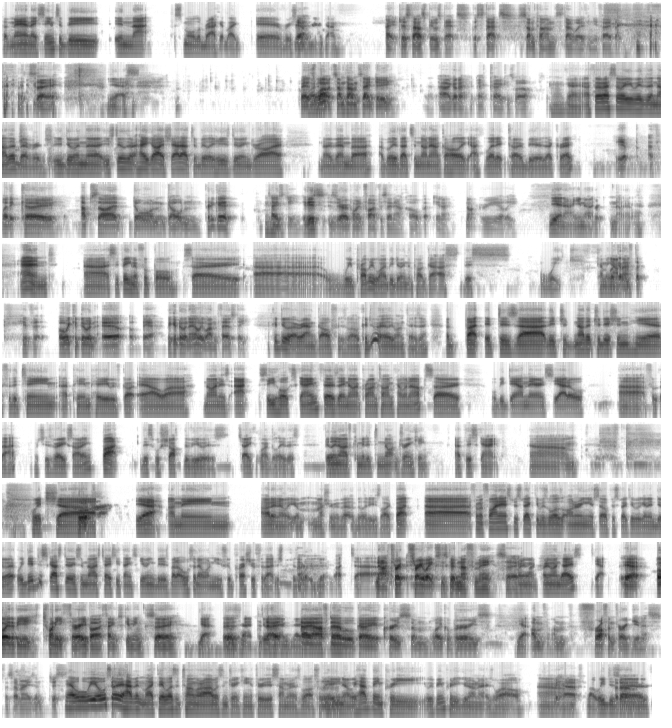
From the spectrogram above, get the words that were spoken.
But man, they seem to be in that smaller bracket like every single damn time. Hey, just ask Bill's bets. The stats sometimes don't work in your favor. so, Yes. But it's What wild. Sometimes they do. Uh, I got a, a Coke as well. Okay, I thought I saw you with another beverage. You doing the? You still doing? Hey guys, shout out to Billy. He's doing dry November. I believe that's a non-alcoholic athletic co beer. Is that correct? Yep. Athletic Co. Upside Dawn Golden. Pretty good. Mhm. Tasty. It is 0.5% alcohol, but you know, not really. Yeah, no, you know. No. Uh, And uh, speaking of football, so uh, we probably won't be doing the podcast this week coming We're up. gonna We have to pivot. Or we could do an early, yeah, we could do an early one Thursday. I could do it around golf as well. We could do early one Thursday, Uh, but it is uh, the another tradition here for the team at PMP. We've got our uh, Niners at Seahawks game Thursday night prime time coming up, so we'll be down there in Seattle uh, for that, which is very exciting. But this will shock the viewers. Jacob won't believe this. Billy and I have committed to not drinking at this game, um, which uh, yeah, I mean, I don't know what your mushroom availability is like, but uh, from a finance perspective as well as honoring yourself perspective, we're going to do it. We did discuss doing some nice, tasty Thanksgiving beers, but I also don't want you to feel pressure for that just because of what you're doing. But uh, No, three three weeks is good enough for me. So 21, 21 days, yeah, yeah, or it'll be 23 by Thanksgiving. So yeah. The, the do it for day, day after, we'll go cruise some local breweries. Yeah. I'm I'm frothing for a Guinness for some reason. Just Yeah, well, we also It's- haven't like there was a time where I wasn't drinking through this summer as well. So we, Mm. you know, we have been pretty, we've been pretty good on it as well. Um, have. but we um, deserve,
